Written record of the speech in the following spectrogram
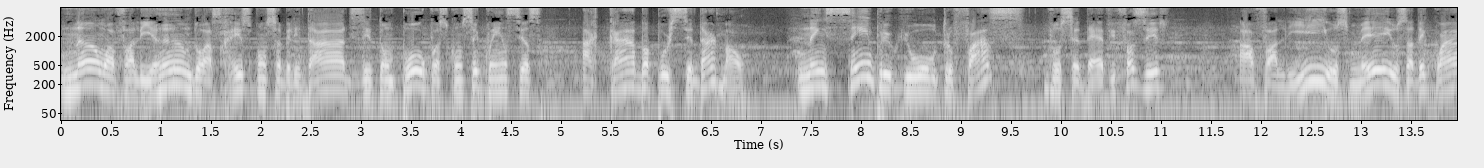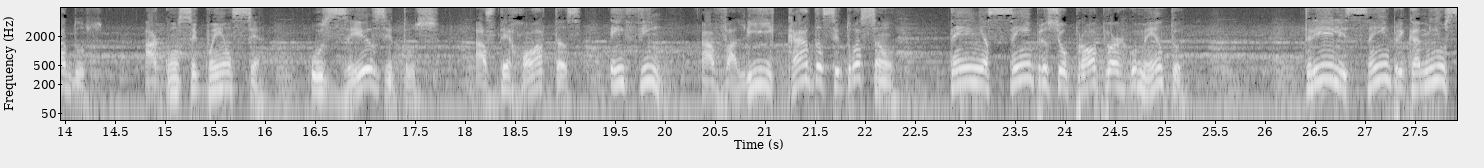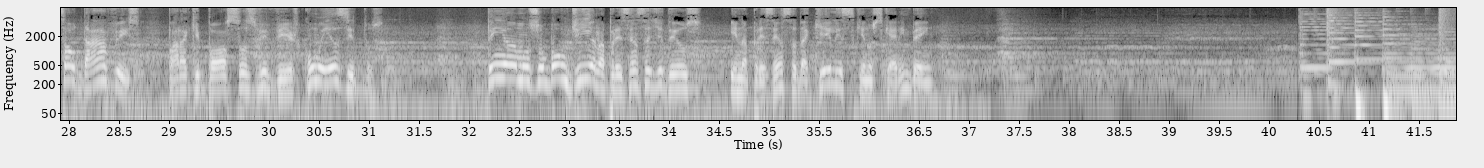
não avaliando as responsabilidades e tampouco as consequências, acaba por se dar mal. Nem sempre o que o outro faz, você deve fazer. Avalie os meios adequados, a consequência, os êxitos, as derrotas, enfim, avalie cada situação. Tenha sempre o seu próprio argumento. Trilhe sempre caminhos saudáveis para que possas viver com êxitos. Tenhamos um bom dia na presença de Deus e na presença daqueles que nos querem bem.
